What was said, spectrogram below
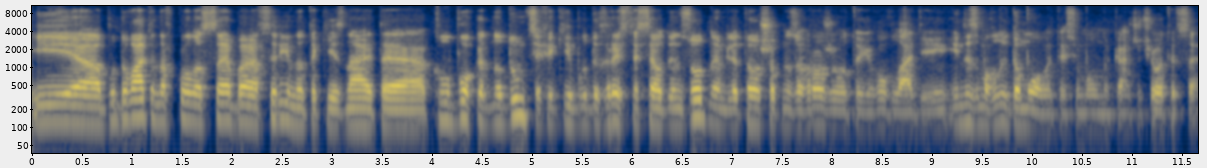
І е, будувати навколо себе все рівно такі, знаєте, клубок однодумців, які будуть гристися один з одним для того, щоб не загрожувати його владі, і не змогли домовитись, умовно кажучи, от і все.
